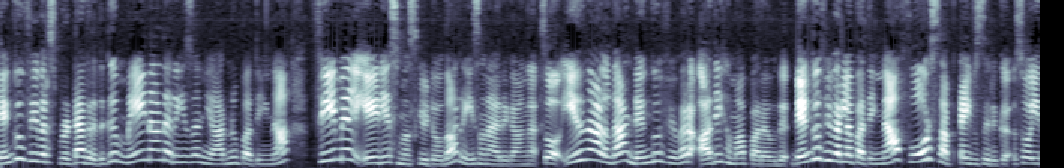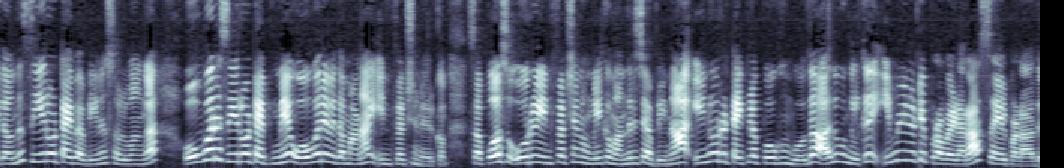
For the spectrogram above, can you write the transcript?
டெங்கு ஃபீவர் ஸ்ப்ரெட் ஆகிறதுக்கு மெயினான ரீசன் யாருன்னு பார்த்தீங்கன்னா ஃபீமேல் ஏடிஎஸ் மஸ்கிட்டோ தான் ரீசனாக இருக்காங்க. ஸோ இதனால தான் டெங்கு ஃபீவர் அதிகமாக பரவுது. டெங்கு ஃபீவரில் பார்த்தீங்கன்னா ஃபோர் சப்டைப்ஸ் இருக்கு. ஸோ இதை வந்து சீரோ டைப் அப்படின்னு சொல்லுவாங்க. ஒவ்வொரு சீரோ டைப்புமே ஒவ்வொரு விதமான இன்ஃபெக்ஷன் இருக்கும். சப்போஸ் ஒரு இன்ஃபெக்ஷன் உங்களுக்கு வந்துருச்சு அப்படின்னா இன்னொரு டைப்ல போகும்போது அது உங்களுக்கு இம்யூனிட்டி ப்ரொவைடராக செயல்படாது.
